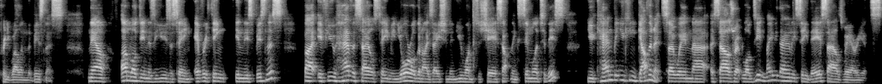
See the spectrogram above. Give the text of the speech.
pretty well in the business. Now, I'm logged in as a user seeing everything in this business. But if you have a sales team in your organization and you want to share something similar to this, you can, but you can govern it. So when uh, a sales rep logs in, maybe they only see their sales variance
